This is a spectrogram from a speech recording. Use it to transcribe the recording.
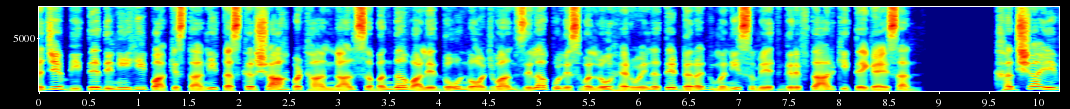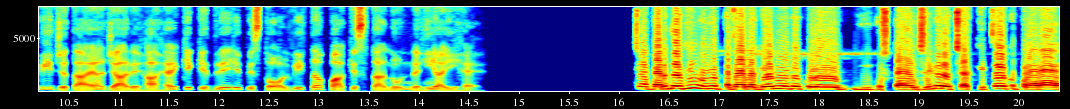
ਅਜੇ ਬੀਤੇ ਦਿਨੀ ਹੀ ਪਾਕਿਸਤਾਨੀ ਤਸਕਰ ਸ਼ਾਹ ਪਠਾਨ ਨਾਲ ਸਬੰਧਾਂ ਵਾਲੇ ਦੋ ਨੌਜਵਾਨ ਜ਼ਿਲ੍ਹਾ ਪੁਲਿਸ ਵੱਲੋਂ ਹੈਰੋਇਨ ਅਤੇ ਡਰਗ ਮਨੀ ਸਮੇਤ ਗ੍ਰਿਫਤਾਰ ਕੀਤੇ ਗਏ ਸਨ। ਖਦਸ਼ਾ ਇਹ ਵੀ ਜਤਾਇਆ ਜਾ ਰਿਹਾ ਹੈ ਕਿ ਕਿਧਰੇ ਇਹ ਪਿਸਤੌਲ ਵੀ ਤਾਂ ਪਾਕਿਸਤਾਨੋਂ ਨਹੀਂ ਆਈ ਹੈ। ਚਾ ਪੜਦੇ ਜੀ ਉਹਨੂੰ ਪਤਾ ਲੱਗਿਆ ਵੀ ਉਹਦੇ ਕੋਲੇ ਪਿਸਤੌਲ ਸੀ ਜਿਹੜਾ ਚੈੱਕ ਕੀਤਾ ਇੱਕ ਪੁਰਾਣਾ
